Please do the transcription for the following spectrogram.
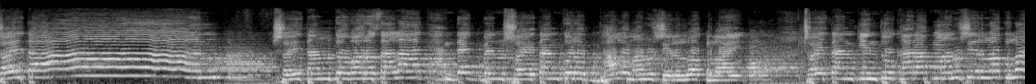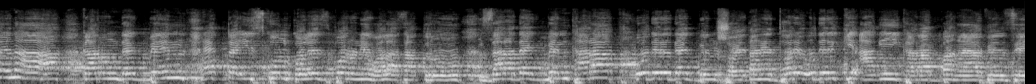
শয়তান শয়তান তো বড় দেখবেন শয়তান কোন ভালো মানুষের লোক লয় শয়তান কিন্তু খারাপ মানুষের লোক লয় না। কারণ দেখবেন একটা স্কুল কলেজ পড়নেওয়ালা ছাত্র, যারা দেখবেন খারাপ, ওদের দেখবেন শয়তানের ধরে ওদের কি আগেই খারাপ বানায়া ফেলছে।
